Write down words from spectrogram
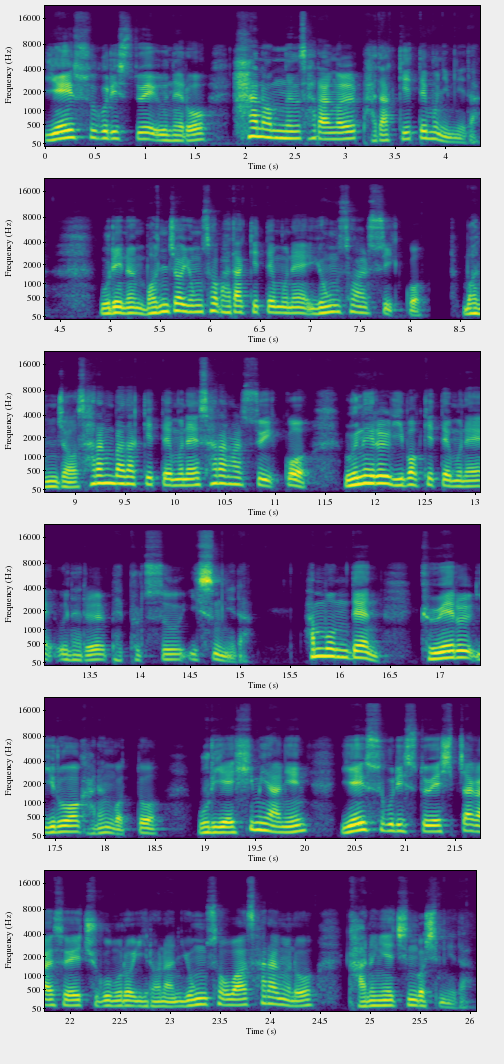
예수 그리스도의 은혜로 한없는 사랑을 받았기 때문입니다. 우리는 먼저 용서받았기 때문에 용서할 수 있고 먼저 사랑받았기 때문에 사랑할 수 있고 은혜를 입었기 때문에 은혜를 베풀 수 있습니다. 한 몸 된 교회를 이루어 가는 것도 우리의 힘이 아닌 예수 그리스도의 십자가에서의 죽음으로 일어난 용서와 사랑으로 가능해진 것입니다.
